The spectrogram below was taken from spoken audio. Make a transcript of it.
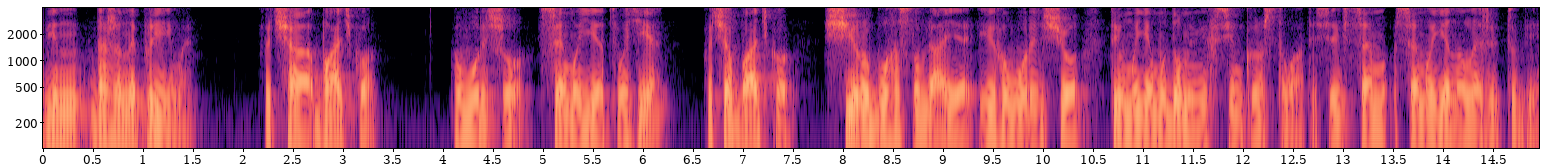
Він навіть не прийме. Хоча батько говорить, що все моє твоє, хоча батько щиро благословляє і говорить, що ти в моєму домі міг всім користуватися, і все, все моє належить тобі.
